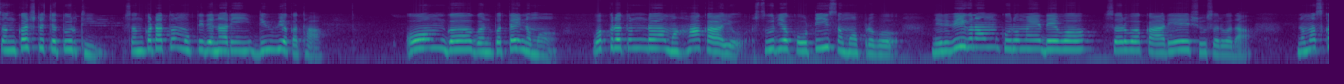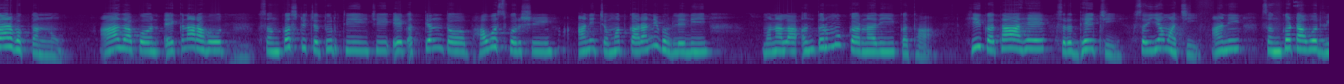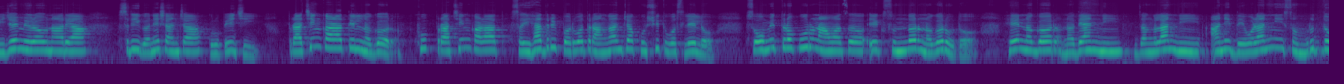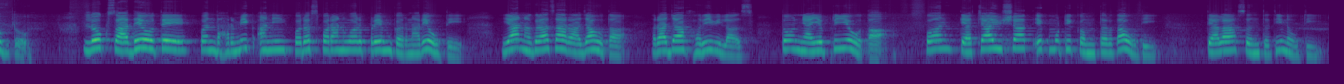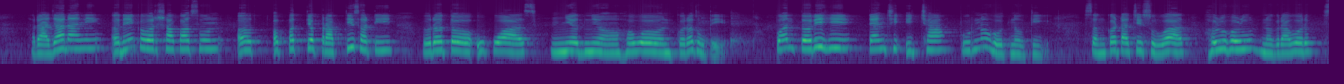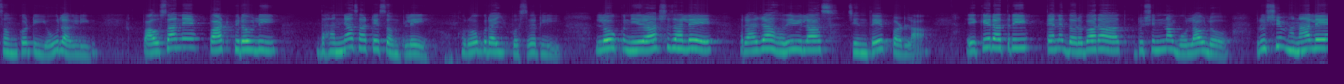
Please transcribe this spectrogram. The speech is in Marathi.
संकष्ट चतुर्थी संकटातून मुक्ती देणारी दिव्य कथा. ओम ग गणपते नम. वक्रतुंड महाकाय सूर्यकोटी समप्रभ. निर्विघ्नं कुरु मे देव सर्व कार्येषु सर्वदा. नमस्कार भक्तांनो आज आपण ऐकणार आहोत संकष्ट चतुर्थीची एक अत्यंत भावस्पर्शी आणि चमत्कारांनी भरलेली मनाला अंतर्मुख करणारी कथा. ही कथा आहे श्रद्धेची संयमाची आणि संकटावर विजय मिळवणाऱ्या श्री गणेशांच्या कृपेची. प्राचीन काळातील नगर खूप प्राचीन काळात सह्याद्री पर्वतरांगांच्या कुशीत वसलेलं सौमित्रपूर नावाचं एक सुंदर नगर होतं. हे नगर नद्यांनी जंगलांनी आणि देवळांनी समृद्ध होतं. लोक साधे होते पण धार्मिक आणि परस्परांवर प्रेम करणारे होते. या नगराचा राजा होता राजा हरिविलास. तो न्यायप्रिय होता पण त्याच्या आयुष्यात एक मोठी कमतरता होती. त्याला संतती नव्हती. राजा-राणी अनेक वर्षापासून अपत्यप्राप्तीसाठी व्रत उपवास यज्ञ हवन करत होते. पण तरीही त्यांची इच्छा पूर्ण होत नव्हती. संकटाची सुरुवात हळूहळू नगरावर संकट येऊ लागली. पावसाने पाठ फिरवली धान्यासाठे संपले रोगराई पसरली. लोक निराश झाले राजा हरिविलास चिंतेत पडला. एके रात्री त्याने दरबारात ऋषींना बोलावलं. ऋषी म्हणाले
